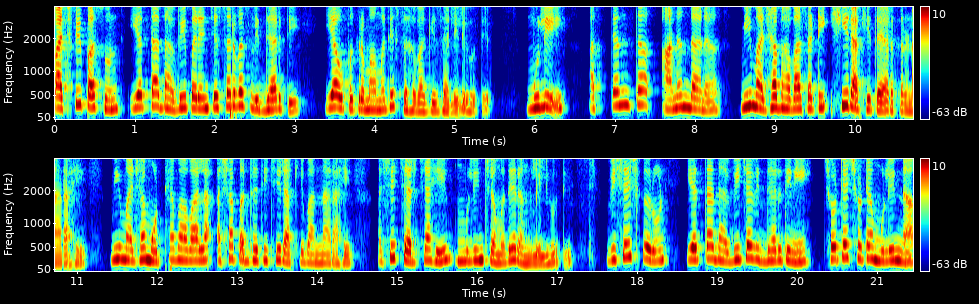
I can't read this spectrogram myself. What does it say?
पाचवीपासून इयत्ता दहावीपर्यंतचे सर्वच विद्यार्थी या उपक्रमामध्ये सहभागी झालेले होते. मुली अत्यंत आनंदानं मी माझ्या भावासाठी ही राखी तयार करणार आहे मी माझ्या मोठ्या भावाला अशा पद्धतीची राखी बांधणार आहे अशी चर्चाही मुलींच्यामध्ये रंगलेली होती. विशेष करून इयत्ता दहावीच्या विद्यार्थिनी छोट्या छोट्या मुलींना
